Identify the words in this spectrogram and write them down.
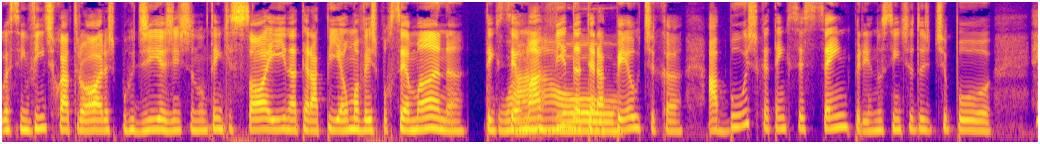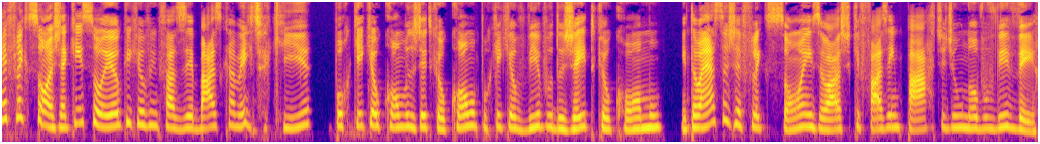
assim, 24 horas por dia, a gente não tem que só ir na terapia uma vez por semana. Tem que Uau. ser uma vida terapêutica. A busca tem que ser sempre no sentido de, tipo, reflexões, né? Quem sou eu? O que, que eu vim fazer basicamente aqui? Por que, que eu como do jeito que eu como? Por que, que eu vivo do jeito que eu como? Então, essas reflexões eu acho que fazem parte de um novo viver.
